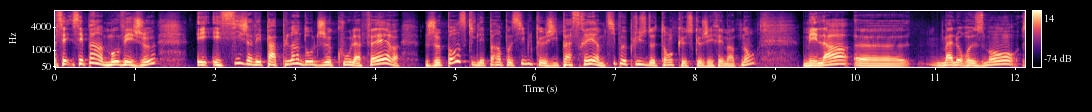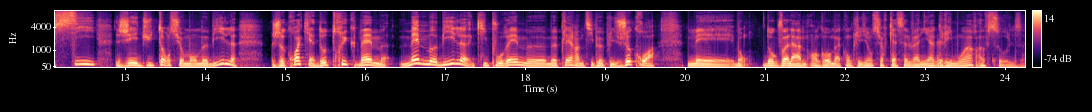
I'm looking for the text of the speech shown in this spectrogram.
C'est pas un mauvais jeu. Et, et si j'avais pas plein d'autres jeux cool à faire, je pense qu'il n'est pas impossible que j'y passerais un petit peu plus de temps que ce que j'ai fait maintenant. Mais là, euh, malheureusement, si j'ai du temps sur mon mobile, je crois qu'il y a d'autres trucs même, même mobile, qui pourraient me, me, plaire un petit peu plus. Je crois. Mais bon, donc voilà, en gros, ma conclusion sur Castlevania Grimoire of Souls.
